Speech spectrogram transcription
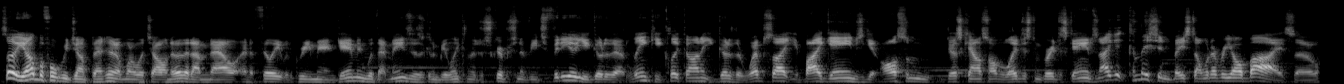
So y'all, before we jump into it, I want to let y'all know that I'm now an affiliate with Green Man Gaming. What that means is there's going to be a link in the description of each video. You go to that link, you click on it, you go to their website, you buy games, you get awesome discounts on all the latest and greatest games, and I get commission based on whatever y'all buy. So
